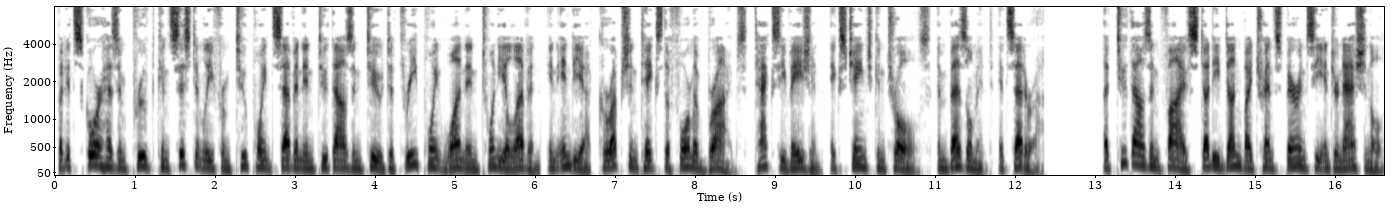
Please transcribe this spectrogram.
but its score has improved consistently from 2.7 in 2002 to 3.1 in 2011. In India, corruption takes the form of bribes, tax evasion, exchange controls, embezzlement, etc. A 2005 study done by Transparency International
